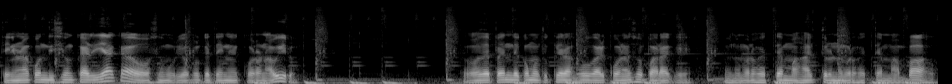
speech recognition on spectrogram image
tenía una condición cardíaca o se murió porque tenía el coronavirus? Todo depende cómo tú quieras jugar con eso para que los números estén más altos, los números estén más bajos.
